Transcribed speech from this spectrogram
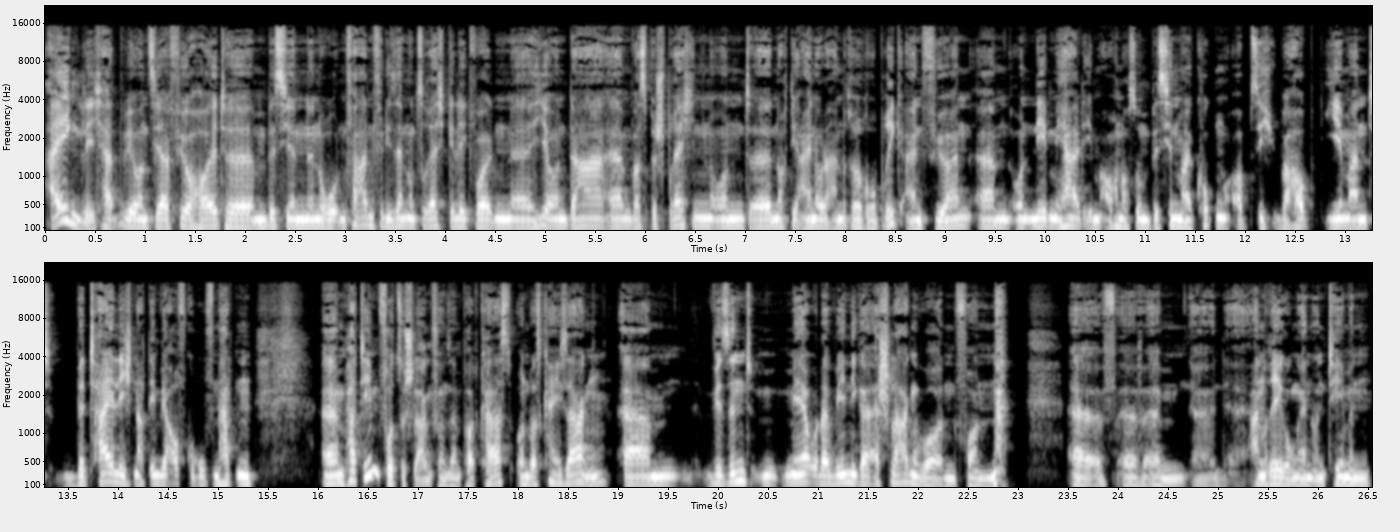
Eigentlich hatten wir uns ja für heute ein bisschen einen roten Faden für die Sendung zurechtgelegt, wollten äh, hier und da ähm, was besprechen und äh, noch die eine oder andere Rubrik einführen ähm, und nebenher halt eben auch noch so ein bisschen mal gucken, ob sich überhaupt jemand beteiligt, nachdem wir aufgerufen hatten, ein paar Themen vorzuschlagen für unseren Podcast. Und was kann ich sagen? Ähm, wir sind mehr oder weniger erschlagen worden von äh, äh, ähm, äh, Anregungen und Themen,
